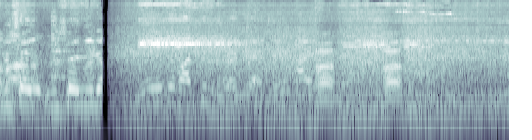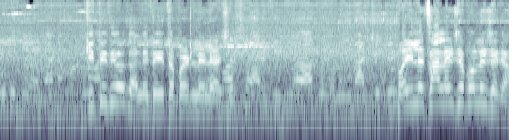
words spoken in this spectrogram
विषय विषय निघा हा हा. किती दिवस झाले ते इथं पडलेले असे? पहिले चालायचे बोलायचे का?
